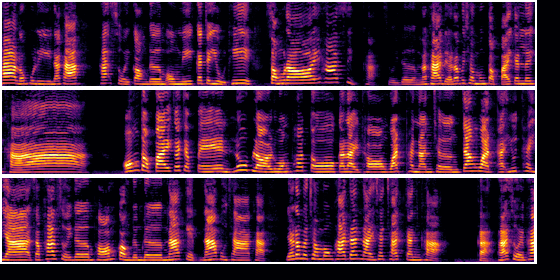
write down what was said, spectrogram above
ท่าลบบุรีนะคะ พระสวยกล่องเดิมองค์นี้ก็จะอยู่ที่ 250 ค่ะ สวยเดิมนะคะ เดี๋ยวเราไปชมองค์ต่อไปกันเลยค่ะ องค์ต่อไปก็จะเป็นรูปหล่อหลวงพ่อโตกระไหลทองวัดพนัญเชิง จังหวัดอยุธยา สภาพสวยเดิมพร้อมกล่องเดิมๆหน้าเก็บหน้าบูชาค่ะ เดี๋ยวเรามาชมองค์พระด้านในชัดๆกันค่ะ ค่ะพระสวยพระ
